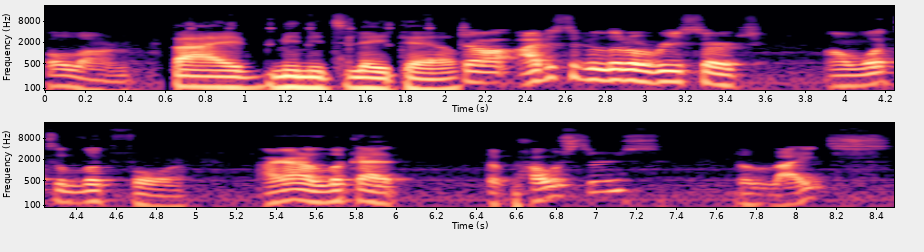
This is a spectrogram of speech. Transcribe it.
Hold on. Five minutes later. So I just did a little research on what to look for. I gotta look at the posters, the lights,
